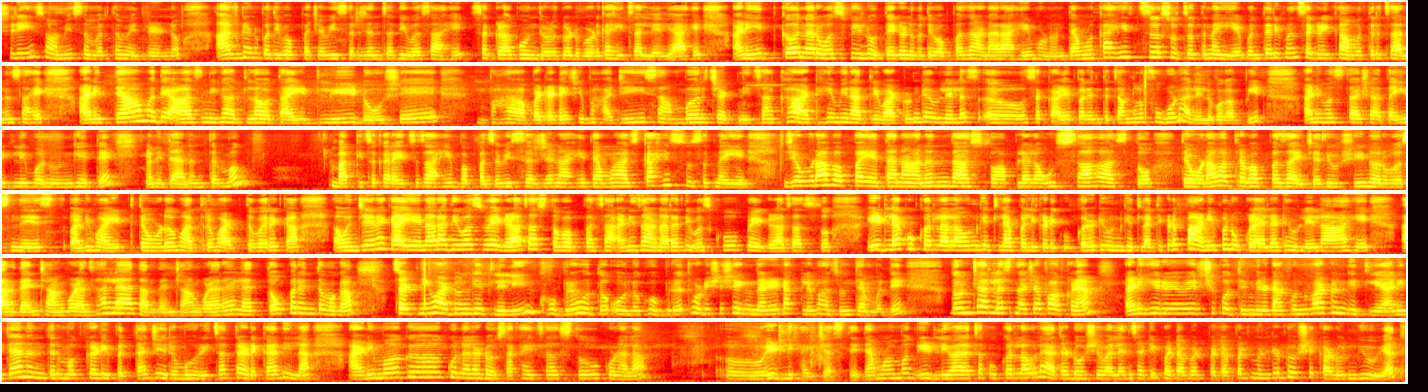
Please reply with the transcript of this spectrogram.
श्री स्वामी समर्थ मैत्रिणींनो आज गणपती बाप्पाच्या विसर्जनचा दिवस आहे. सगळा गोंधळ गडबड काही चाललेली आहे आणि इतकं नर्वस फील होते गणपती बाप्पा जाणार आहे म्हणून. त्यामुळे काहीच सुचत नाही आहे पण तरी पण सगळी कामं तर चालूच आहे. आणि त्यामध्ये आज मी घातला होता इडली डोसे भा बटाट्याची भाजी सांबर चटणीचा घाट हे मी रात्री वाटून ठेवलेलं सकाळीपर्यंत चांगलं फुगून आलेलं बघा पीठ. आणि मस्त अशा आता इडली बनवून घेते. आणि त्यानंतर मग बाकीचं करायचंच आहे. बाप्पाचं विसर्जन आहे. त्यामुळे आज काहीच सुचत नाही आहे जेवढा बाप्पा येताना आनंद असतो आपल्याला उत्साह असतो तेवढा मात्र बाप्पा जायच्या दिवशी नर्वसनेस आणि वाईट तेवढं मात्र वाटतं बरं का. म्हणजे नाही का येणारा दिवस वेगळाच असतो बाप्पाचा आणि जाणारा दिवस खूप वेगळाच असतो. इडल्या कुकरला लावून घेतल्या पलीकडे कुकर ठेवून घेतला तिकडे पाणी पण उकळायला ठेवलेलं आहे. अर्ध्यांच्या आंघोळ्या झाल्यात अर्ध्यांच्या आंघोळ्या राहिल्यात. तोपर्यंत बघा चटणी वाटून घेतलेली खोबरं होतं ओलं खोबरं थोडेसे शेंगदाणे टाकले भाजून त्यामध्ये. दोन चार लसणाच्या पाकळ्या आणि हिरवी मिरची कोथिंबीर टाकून वाटून घेतली आणि त्यानंतर मग कढीपत्ता जिरं मोहरीचा तडका दिला आणि मग कुणाला डोसा खायचा असतो कुणाला इडली खायची असते. त्यामुळे मग इडलीवाल्याचा कुकर लावला आता डोशेवाल्यांसाठी पटापट पटापट म्हटलं डोसे काढून घेऊयात.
